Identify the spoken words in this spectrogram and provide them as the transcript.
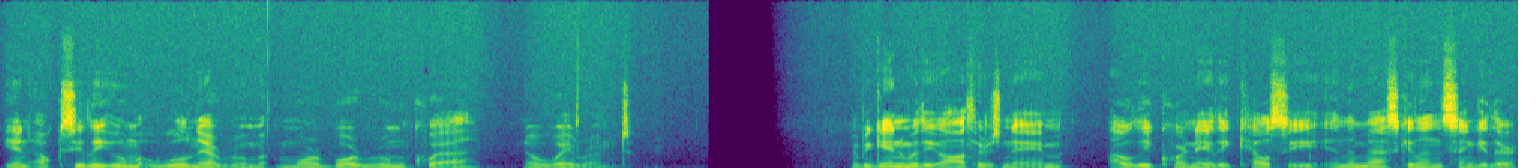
in auxilium vulnerum morborumque noverunt. We begin with the author's name, Auli Corneli Celsi, in the masculine singular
